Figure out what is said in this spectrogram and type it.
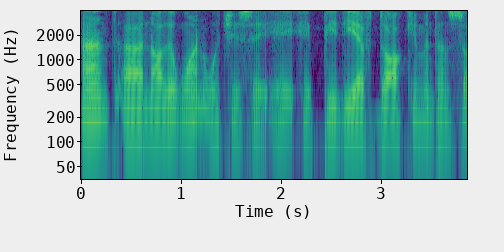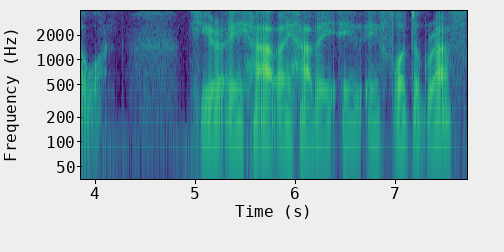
And another one which is a, a, a, PDF document and so on. Here I have I have a, a, a photograph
